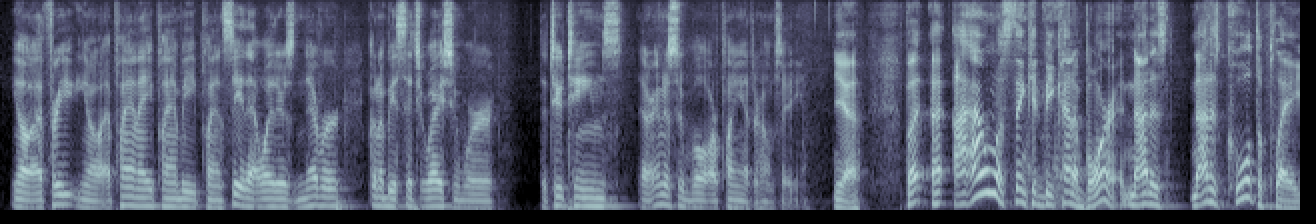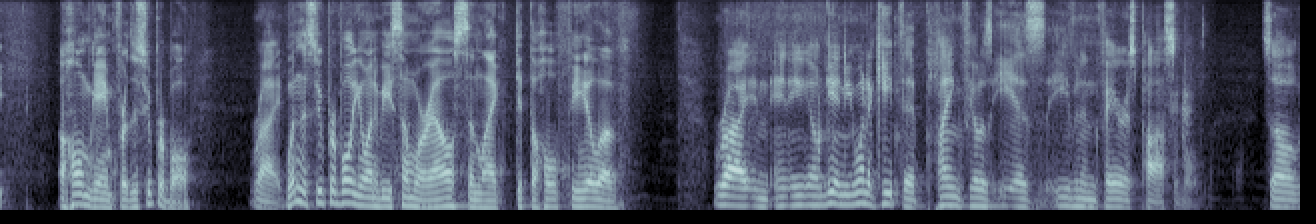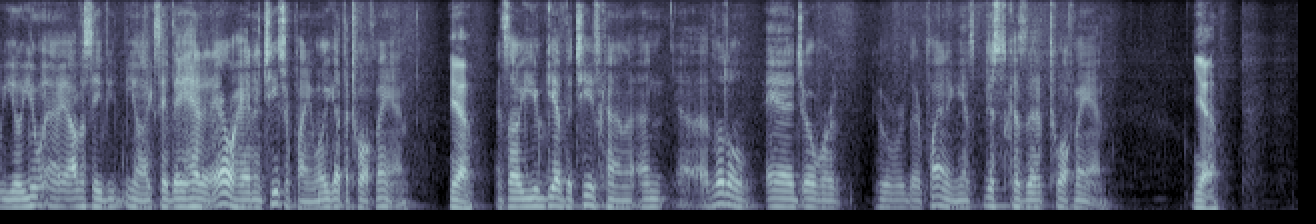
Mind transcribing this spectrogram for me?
you know, a three, you know, a plan A, plan B, plan C. That way, there's never going to be a situation where the two teams that are in the Super Bowl are playing at their home stadium. Yeah, but uh, I almost think it'd be kind of boring, not as not as cool to play a home game for the Super Bowl. Right. When the Super Bowl, you want to be somewhere else and like get the whole feel of Right, and, and you know, again, you want to keep the playing field as as even and fair as possible. So you know, you uh, obviously, if you, you know, like say they had an Arrowhead and Chiefs are playing, well, you got the twelfth man, yeah, and so you give the Chiefs kind of an, a little edge over whoever they're playing against, just because of the twelfth man. Yeah.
